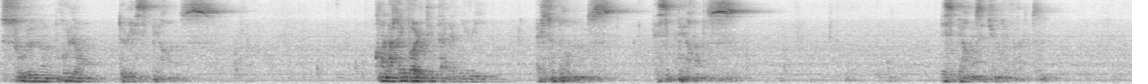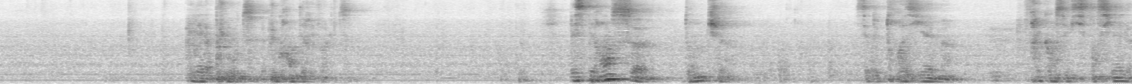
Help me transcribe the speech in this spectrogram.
sous le nom brûlant de l'espérance. Quand la révolte est à la nuit, elle se prononce espérance. L'espérance est une révolte. elle est la plus haute, la plus grande des révoltes. L'espérance, donc, cette troisième fréquence existentielle,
